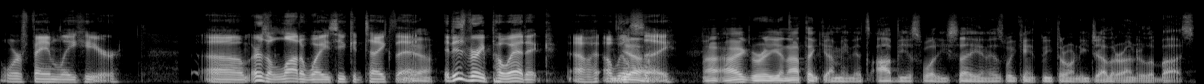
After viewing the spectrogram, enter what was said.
or family here. Um, there's a lot of ways you could take that. Yeah. It is very poetic, I, I will Yeah. say. I, I agree, and I think I mean it's obvious what he's saying is we can't be throwing each other under the bus.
